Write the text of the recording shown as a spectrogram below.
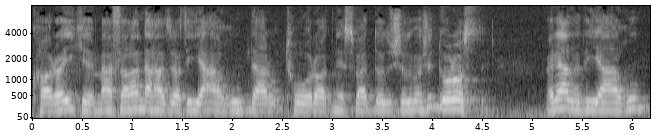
کارهایی که مثلا به حضرت یعقوب در تورات نسبت داده شده باشه درسته. ولی حضرت یعقوب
